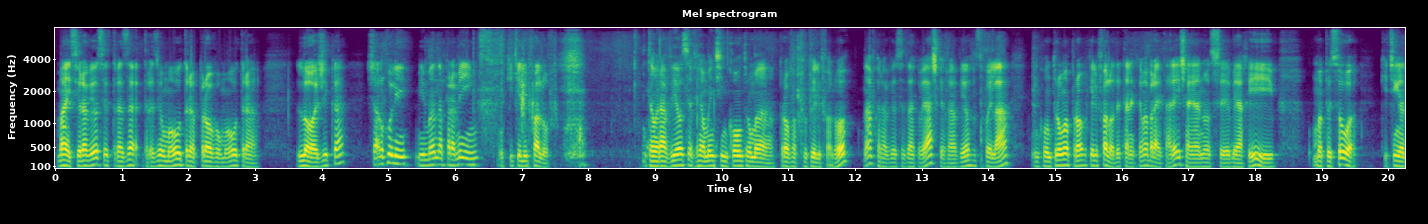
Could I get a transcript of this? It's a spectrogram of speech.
mas se o Rav Yosef trazer, uma outra prova, uma outra lógica, Shalhuli, me manda para mim o que, que ele falou. Então Rav Yosef realmente encontra uma prova para o que ele falou. Acho que Rav Yosef foi lá encontrou uma prova que ele falou. Detalhe, uma uma pessoa que tinha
